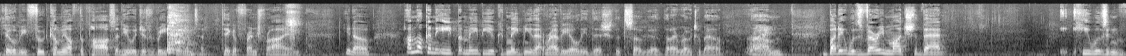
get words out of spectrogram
There would be food coming off the pass, and he would just reach in and t- take a French fry, and you know, I'm not going to eat, but maybe you could make me that ravioli dish that's so good that I wrote about. Um, but it was very much that he was in.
